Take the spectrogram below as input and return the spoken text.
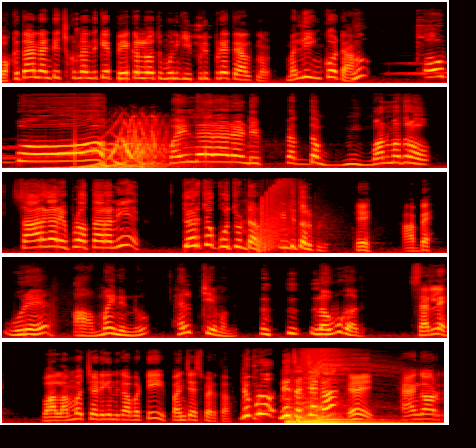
ఒకదాన్ని అంటించుకున్నందుకే పేకల లోతు మునిగి ఇప్పుడిప్పుడే తేలుతున్నాం. మళ్ళీ ఇంకోట? అబ్బో! బయలుదేరాడండి పెద్ద మన్మధరావు. సార్ గారు ఎప్పుడు వస్తారని తెరిచో కూర్చుంటారు ఇంటి తలుపులు. ఏ అబ్బే. ఒరే ఆ అమ్మాయి నిన్ను హెల్ప్ చేయమంది. లవ్ కాదు. సర్లే వాళ్ళ అమ్మ వచ్చి అడిగింది కాబట్టి పని చేసి పెడతావు ఎప్పుడు? నేను చచ్చాక? ఏయ్ హ్యాంగ్ అవర్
